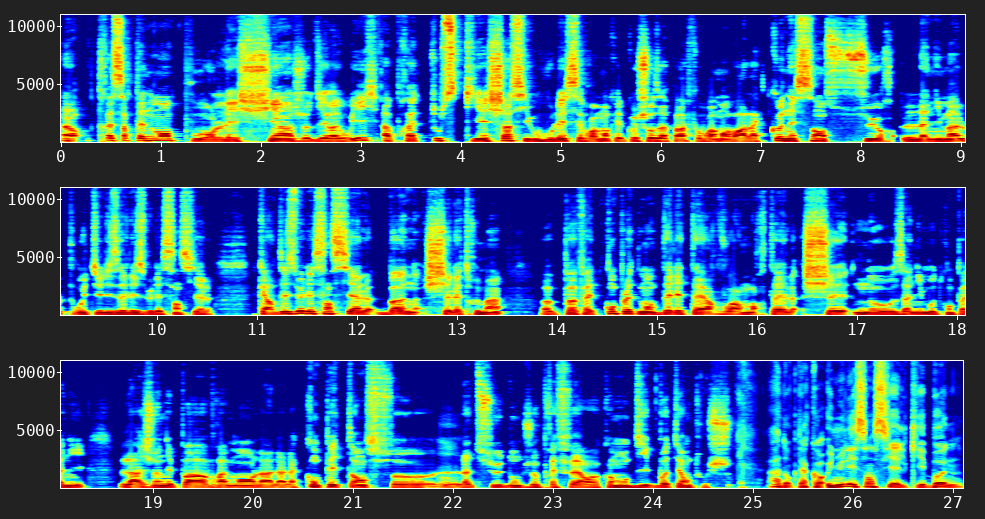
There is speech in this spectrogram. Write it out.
Alors, très certainement pour les chiens, je dirais oui. Après, tout ce qui est chat, si vous voulez, c'est vraiment quelque chose à part. Il faut vraiment avoir la connaissance sur l'animal pour utiliser les huiles essentielles. Car des huiles essentielles bonnes chez l'être humain euh, peuvent être complètement délétères, voire mortelles chez nos animaux de compagnie. Là, je n'ai pas vraiment la, la, la compétence euh, Hmm. là-dessus, donc je préfère, euh, comme on dit, botter en touche. Ah, donc d'accord, une huile essentielle qui est bonne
